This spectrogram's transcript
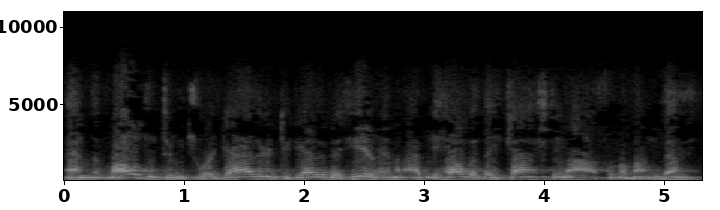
And the multitudes were gathered together to hear him, and I beheld that they cast him out from among them.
